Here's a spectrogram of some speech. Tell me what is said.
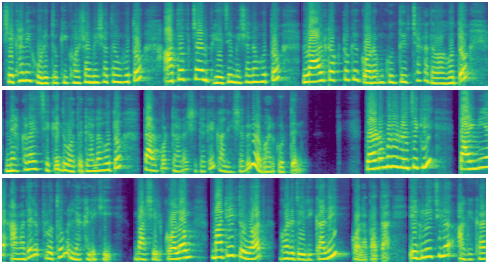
সেখানে হরিতকি ঘষা মেশানো হতো, আতপ চাল ভেজে মেশানো হতো, লাল টকটকে গরম কুদ্দির ছাঁকা দেওয়া হতো, ন্যাকড়ায় ছেঁকে দোয়াতে ঢালা হতো, তারপর তারা সেটাকে কালি হিসাবে ব্যবহার করতেন। তেরো নম্বরে রয়েছে কি? তাই নিয়ে আমাদের প্রথম লেখালেখি। বাঁশের কলম, মাটির দোয়াত, ঘরে তৈরি কালি কলা পাতা এগুলোই ছিল আগেকার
